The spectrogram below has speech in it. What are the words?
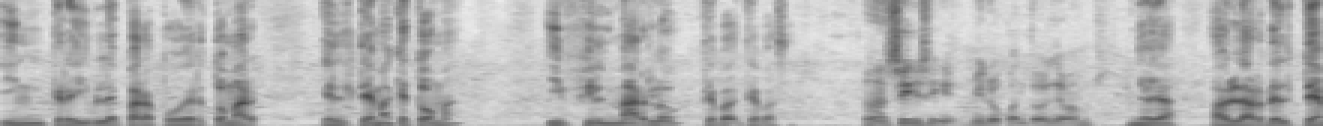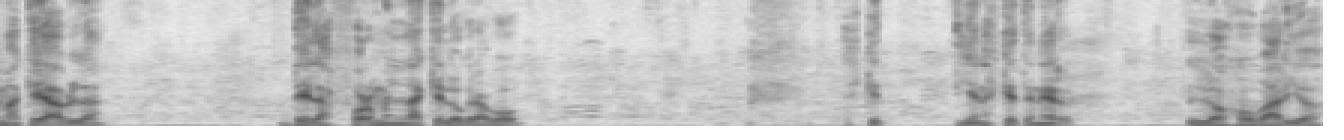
increíble para poder tomar el tema que toma y filmarlo. ¿Qué, pa- qué pasa? Ah, sí, sí. Miro cuánto llevamos. Ya, ya. Hablar del tema que habla, de la forma en la que lo grabó. Es que tienes que tener los ovarios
